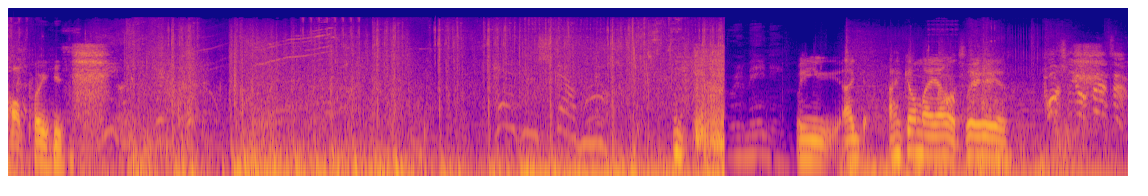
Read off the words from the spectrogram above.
Oh, please. Remaining. We, I, I got my ult. We're here. Push the offensive!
